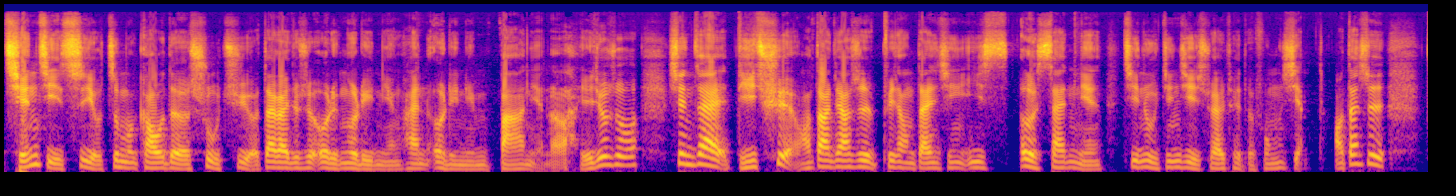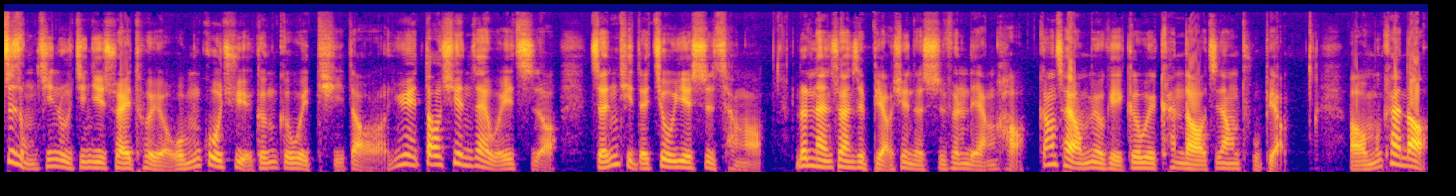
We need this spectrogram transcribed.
前几次有这么高的数据哦，大概就是二零二零年和二零零八年了。也就是说，现在的确啊，大家是非常担心一二三年进入经济衰退的风险啊。但是这种进入经济衰退哦，我们过去也跟各位提到了，因为到现在为止哦，整体的就业市场哦，仍然算是表现得十分良好。刚才我们有给各位看到这张图表，好，我们看到，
